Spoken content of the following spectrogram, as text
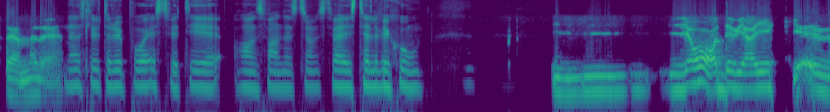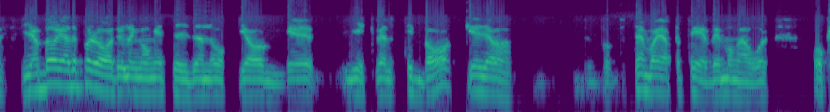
stämmer det. När slutade du på SVT, Hans Wallenström, Sveriges Television? Ja, du, jag, gick, jag började på radion en gång i tiden och jag eh, gick väl tillbaka. Jag, sen var jag på tv i många år och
